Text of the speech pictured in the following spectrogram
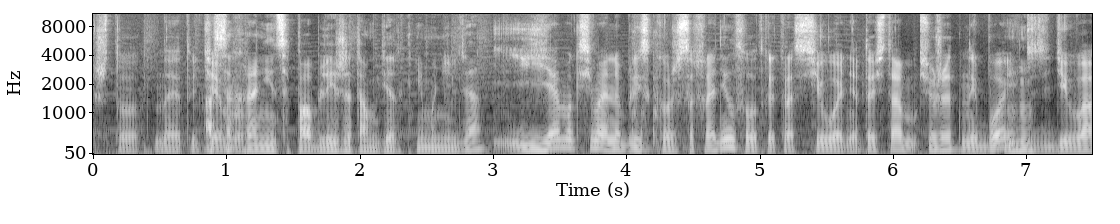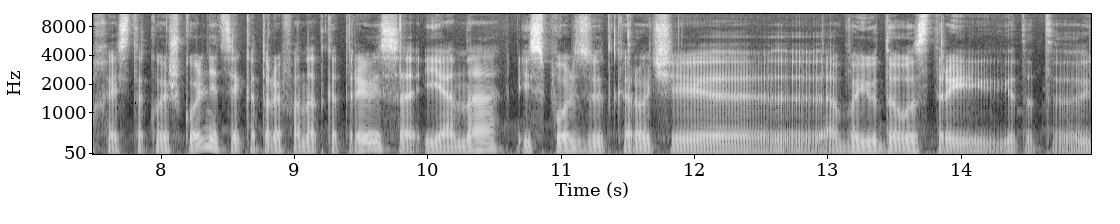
что на эту а тему. А сохраниться поближе там где-то к нему нельзя? Я максимально близко уже сохранился, вот как раз сегодня. То есть там сюжетный бой угу. с девахой, с такой школьницей, которая фанатка Трэвиса, и она использует, короче, э, обоюдоострый этот э,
